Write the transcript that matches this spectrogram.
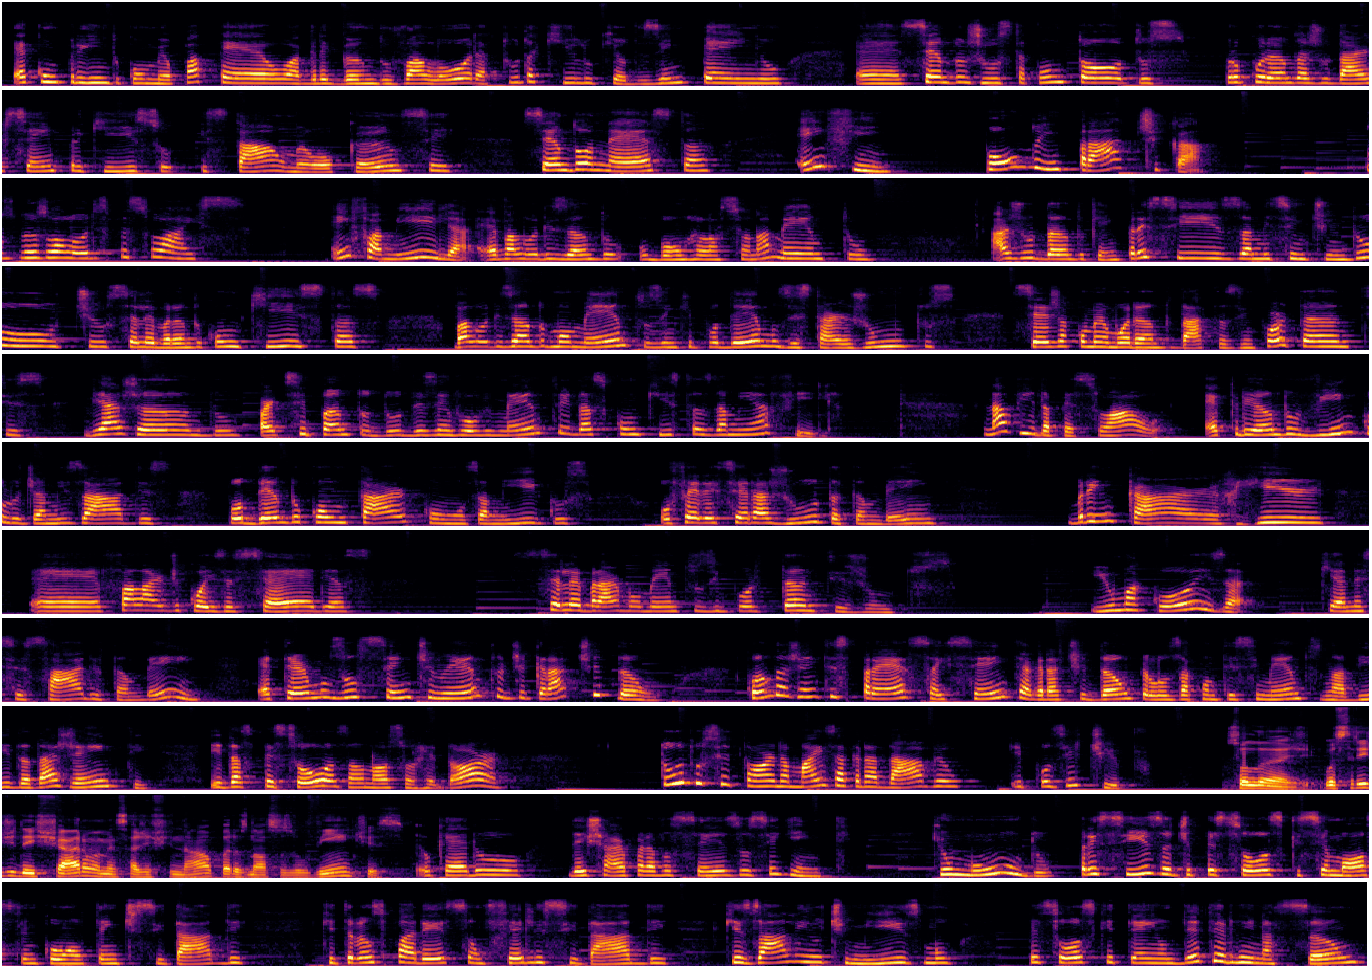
é cumprindo com o meu papel, agregando valor a tudo aquilo que eu desempenho, é, sendo justa com todos, procurando ajudar sempre que isso está ao meu alcance, sendo honesta, enfim, pondo em prática os meus valores pessoais. Em família, é valorizando o bom relacionamento, ajudando quem precisa, me sentindo útil, celebrando conquistas, valorizando momentos em que podemos estar juntos, seja comemorando datas importantes, viajando, participando do desenvolvimento e das conquistas da minha filha. Na vida pessoal, é criando vínculo de amizades, podendo contar com os amigos, oferecer ajuda também, brincar, rir, é, falar de coisas sérias, celebrar momentos importantes juntos. E uma coisa que é necessário também é termos o sentimento de gratidão. Quando a gente expressa e sente a gratidão pelos acontecimentos na vida da gente e das pessoas ao nosso redor, tudo se torna mais agradável e positivo. Solange, gostaria de deixar uma mensagem final para os nossos ouvintes? Eu quero deixar para vocês o seguinte: que o mundo precisa de pessoas que se mostrem com autenticidade, que transpareçam felicidade, que exalem otimismo, pessoas que tenham determinação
